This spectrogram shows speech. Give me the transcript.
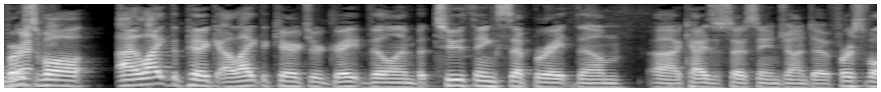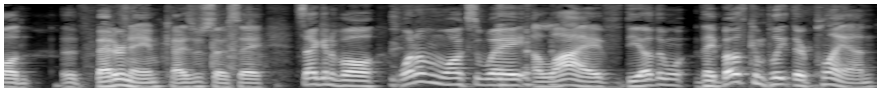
First of all, I like the pick. I like the character. Great villain. But two things separate them: uh, Keyser Söze and John Doe. First of all, a better name, Keyser Söze. Second of all, one of them walks away alive. The other one, they both complete their plan,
